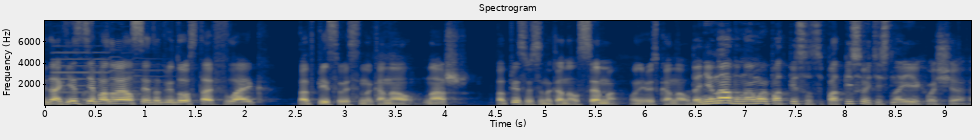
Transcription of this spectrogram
Итак, если тебе понравился этот видос, ставь лайк, подписывайся на канал наш, подписывайся на канал Сэма, у него есть канал. Да не надо на мой подписываться, подписывайтесь на их вообще.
